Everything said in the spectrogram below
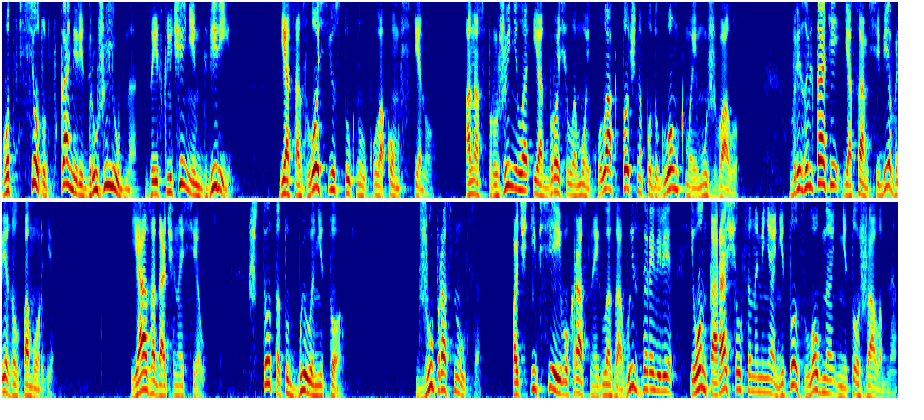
Вот все тут в камере дружелюбно, за исключением двери — я со злостью стукнул кулаком в стену. Она спружинила и отбросила мой кулак точно под углом к моему жвалу. В результате я сам себе врезал по морде. Я озадаченно сел. Что-то тут было не то. Джу проснулся. Почти все его красные глаза выздоровели, и он таращился на меня не то злобно, не то жалобно.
